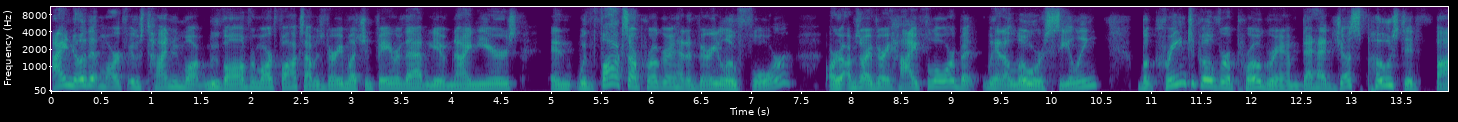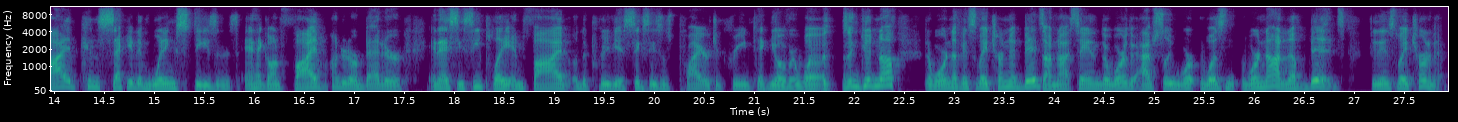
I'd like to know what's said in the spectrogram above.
I know that Mark, it was time to move on from Mark Fox. I was very much in favor of that. We gave him nine years. And with Fox, our program had a very low floor or I'm sorry, very high floor, but we had a lower ceiling. But Crean took over a program that had just posted five consecutive winning seasons and had gone 500 or better in SEC play in five of the previous six seasons prior to Crean taking over. It wasn't good enough. There weren't enough NCAA tournament bids. I'm not saying there were. There absolutely were, wasn't were not enough bids to the NCAA tournament.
